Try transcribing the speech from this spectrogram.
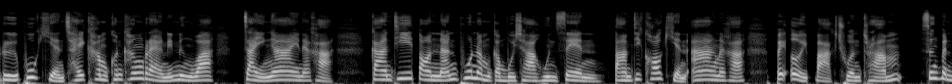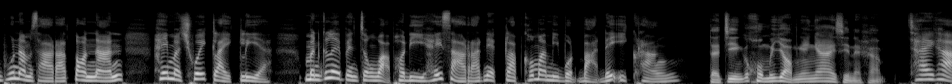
หรือผู้เขียนใช้คำค่อนข้างแรงนิดนึงว่า ใจง่ายนะคะ การที่ตอนนั้นผู้นำกัมพูชาฮุนเซน ตามที่ข้อเขียนอ้างนะคะ ไปเอ่ยปากชวนทรัมป์ซึ่งเป็นผู้นำสหรัฐตอนนั้นให้มาช่วยไกล่เกลี่ย มันก็เลยเป็นจังหวะพอดีให้สหรัฐเนี่ยกลับเข้ามามีบทบาทได้อีกครั้ง แต่จีนก็คงไม่ยอมง่าย ๆ สินะครับ ใช่ค่ะ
